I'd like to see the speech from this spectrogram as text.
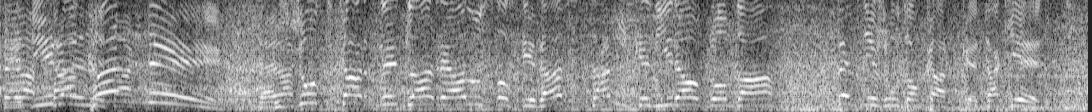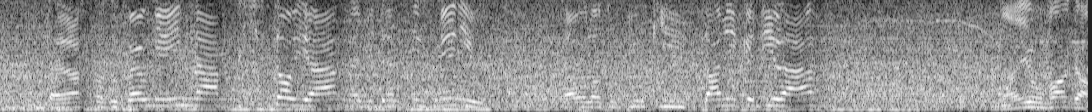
Kedira karny, tak. karny! Teraz- Rzut karny dla Realu Sociedad. Sami Kedira ogląda pewnie żółtą kartkę. Tak jest. Teraz to zupełnie inna historia. Ewidentnie zmienił to lotu piłki Sami Kedira. No i uwaga,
